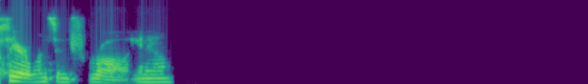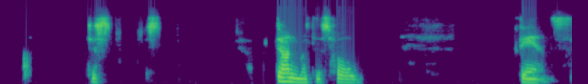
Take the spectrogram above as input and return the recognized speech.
clear once and for all you know just, just done with this whole dance.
